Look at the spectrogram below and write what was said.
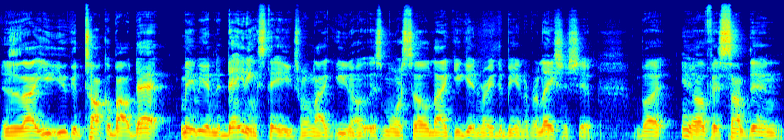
It's like you, you could talk about that maybe in the dating stage when like, you know, it's more so like you're getting ready to be in a relationship. But, you know, if it's something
